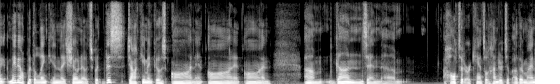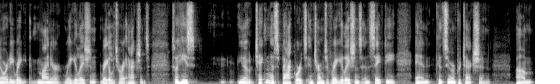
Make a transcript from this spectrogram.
I, maybe I'll put the link in the show notes, but this document goes on and on and on. Um, guns and um, halted or canceled hundreds of other minority reg- minor regulation regulatory actions. So he's you know taking us backwards in terms of regulations and safety and consumer protection um,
